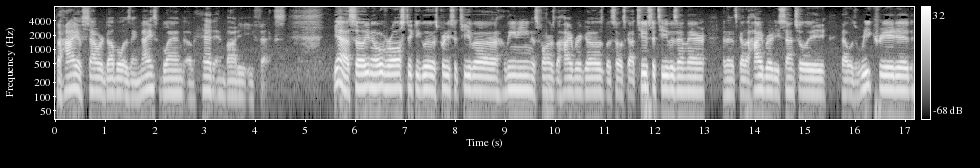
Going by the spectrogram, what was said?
The high of sour double is a nice blend of head and body effects. Yeah, so you know, overall, sticky glue is pretty sativa leaning as far as the hybrid goes, but so it's got two sativas in there and then it's got a hybrid essentially that was recreated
